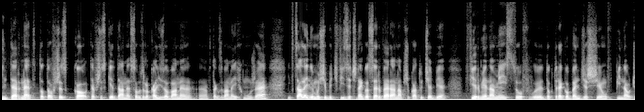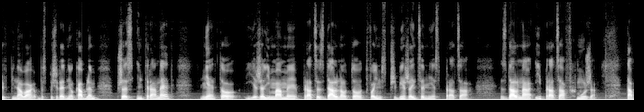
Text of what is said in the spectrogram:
internet, to to wszystko, te wszystkie dane są zlokalizowane e, w tak zwanej chmurze i wcale nie musi być fizycznego serwera, na przykład u Ciebie w firmie na miejscu, do którego będziesz się wpinał czy wpinała bezpośrednio kablem przez intranet. Nie, to jeżeli mamy pracę zdalną, to Twoim sprzymierzeńcem jest praca zdalna i praca w chmurze ta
